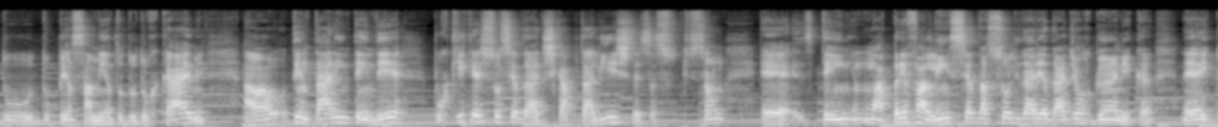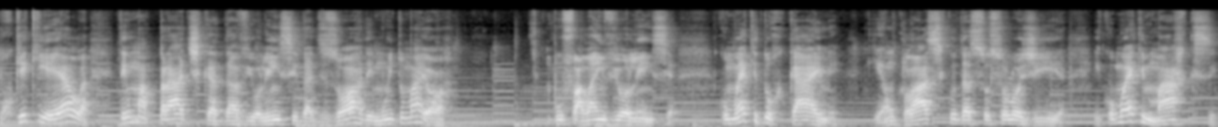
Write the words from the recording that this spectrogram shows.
do, do pensamento do Durkheim ao tentar entender por que, que as sociedades capitalistas, que são é, tem uma prevalência da solidariedade orgânica, né? E por que que ela tem uma prática da violência e da desordem muito maior? Por falar em violência, como é que Durkheim, que é um clássico da sociologia, e como é que Marx,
